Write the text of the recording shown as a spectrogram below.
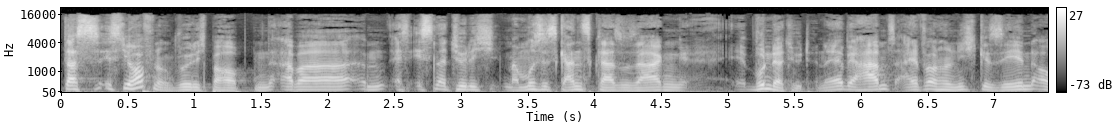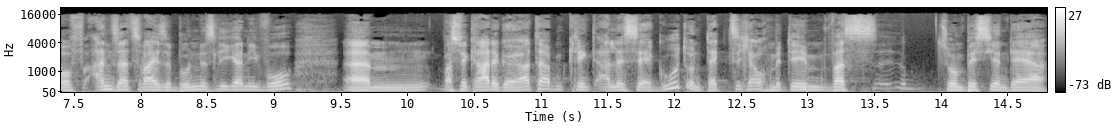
Das ist die Hoffnung, würde ich behaupten. Aber ähm, es ist natürlich, man muss es ganz klar so sagen, Wundertüte. Ne? Wir haben es einfach noch nicht gesehen auf ansatzweise Bundesliga-Niveau. Ähm, was wir gerade gehört haben, klingt alles sehr gut und deckt sich auch mit dem, was so ein bisschen der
